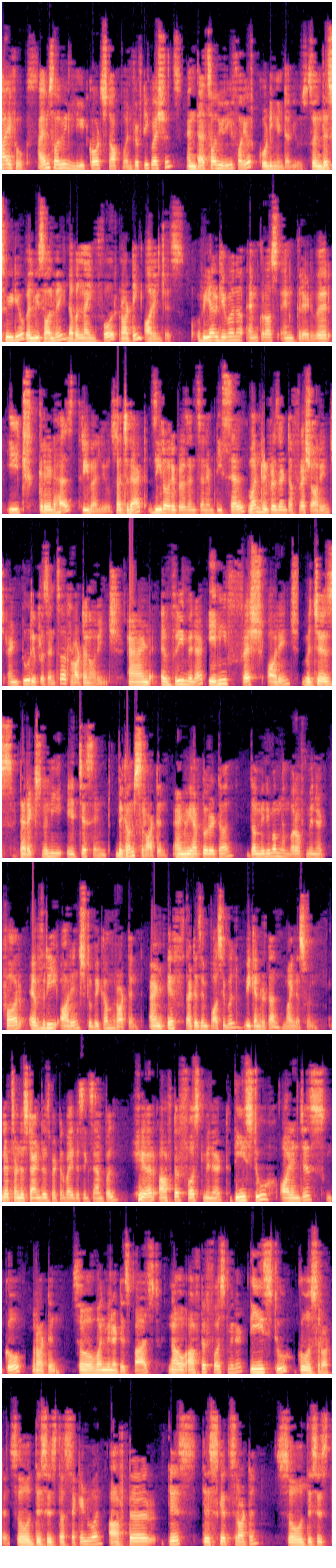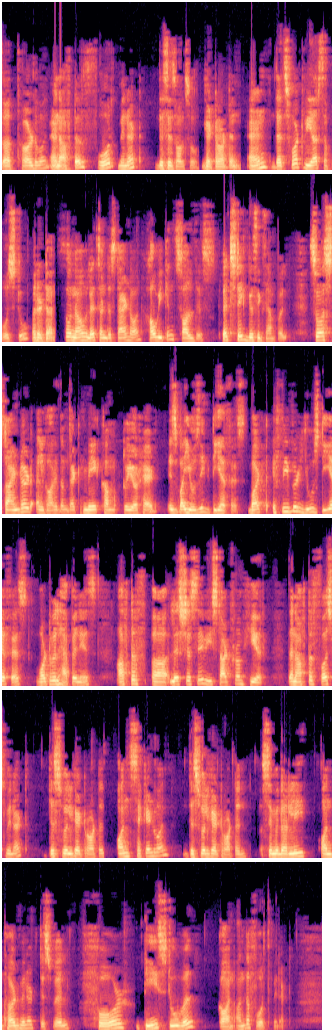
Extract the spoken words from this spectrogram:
Hi folks, I am solving LeetCode's top 150 questions and that's all you need for your coding interviews. So in this video, we'll be solving 994 rotting oranges. We are given a m cross n grid where each grid has three values such that 0 represents an empty cell, 1 represents a fresh orange and 2 represents a rotten orange. And every minute, any fresh orange which is directionally adjacent becomes rotten and we have to return the minimum number of minutes for every orange to become rotten. And if that is impossible, we can return minus one. Let's understand this better by this example. Here, after first minute, these two oranges go rotten. So one minute is passed. Now after first minute, these two goes rotten. So this is the second one. After this, this gets rotten. So this is the third one. And after four minute, this is also get rotten and that's what we are supposed to return. So now let's understand on how we can solve this. Let's take this example. So a standard algorithm that may come to your head is by using DFS. But if we will use DFS, what will happen is after, uh, let's just say we start from here. Then after first minute, this will get rotten. On second one, this will get rotten. Similarly, on third minute, this will, four, these two will gone on the fourth minute.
